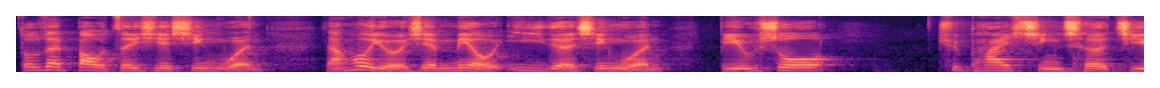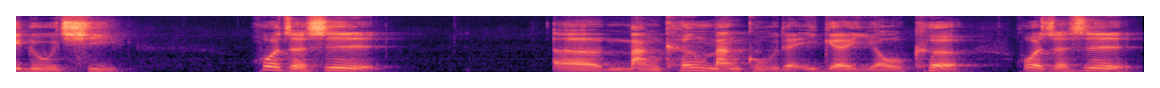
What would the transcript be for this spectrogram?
都在报这些新闻。然后有一些没有意义的新闻，比如说去拍行车记录器，或者是。”呃，满坑满谷的一个游客，或者是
